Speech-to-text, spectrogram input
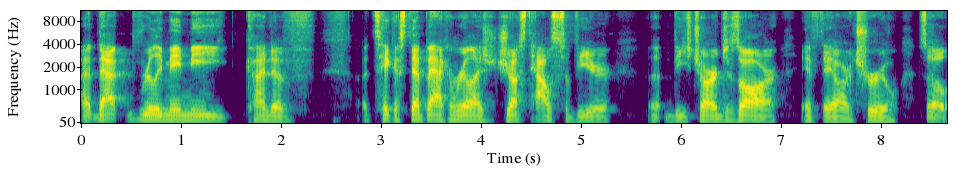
uh, that really made me kind of uh, take a step back and realize just how severe uh, these charges are if they are true. So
